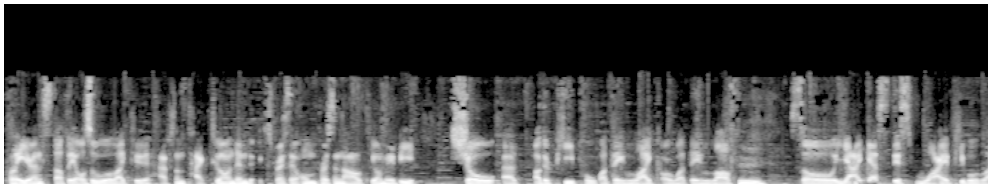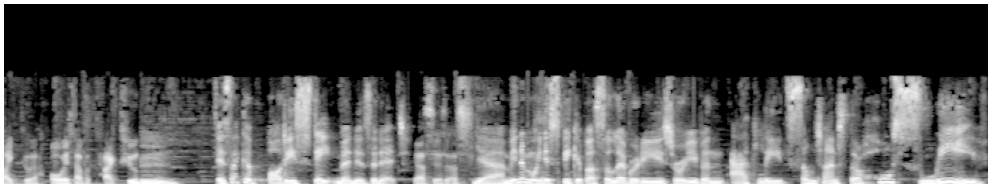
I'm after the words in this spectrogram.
player and stuff, they also would like to have some tattoo on them to express their own personality or maybe show uh, other people what they like or what they love. So yeah, I guess this is why people like to always have a tattoo. It's like a body statement, isn't it? Yes, yes, yes. Yeah, I mean, when you speak about celebrities or even athletes, sometimes their whole sleeve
